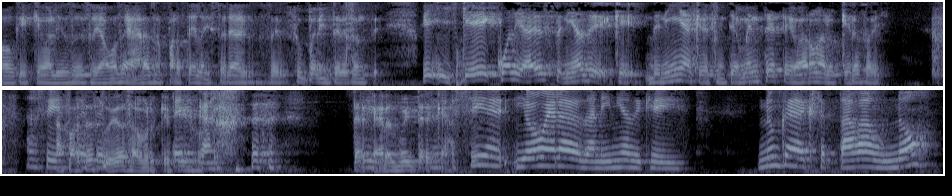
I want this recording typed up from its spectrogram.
Ok, qué valioso eso. Ya vamos a llegar a esa parte de la historia, súper interesante. ¿Y qué cualidades tenías de, que, de niña que definitivamente te llevaron a lo que eres hoy? Así Aparte estudiosa, porque... Terca. Terca, eres muy terca. Sí, yo era la niña de que nunca aceptaba un no.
